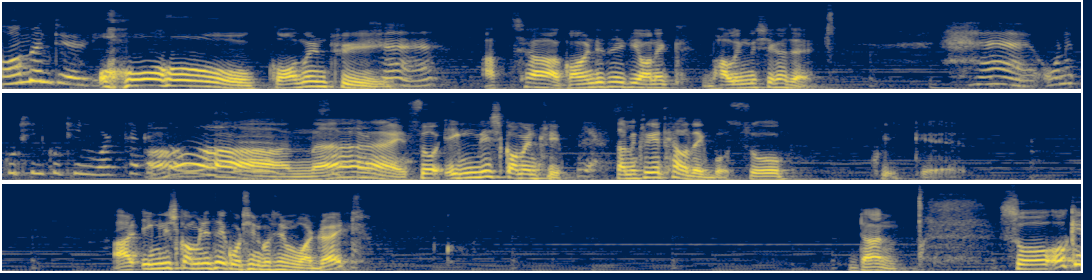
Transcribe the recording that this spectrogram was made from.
কমেন্টারি ওহো কমেন্ট্রি হ্যাঁ। আচ্ছা কমেন্ট্রি থেকে কি অনেক ভালো ইংলিশ শেখা যায়? হ্যাঁ অনেক কঠিন কঠিন ওয়ার্ড থাকে তো। নাই সো ইংলিশ কমেন্ট্রি. তো আমি ক্রিকেট খেলা দেখব। সো ক্রিকেট আর ইংলিশ কমেন্ট্রি থেকে কঠিন কঠিন word right done so okay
